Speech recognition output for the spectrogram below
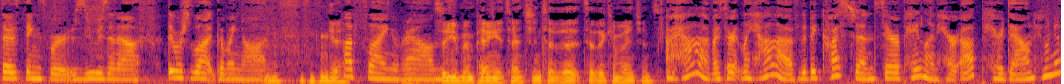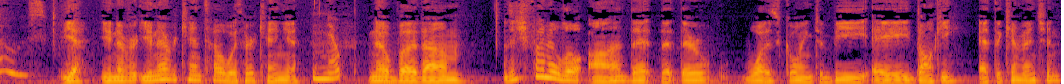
those things were zoos enough. There was a lot going on, a yeah. lot flying around. So you've been paying attention to the to the conventions? I have. I certainly have. The big question: Sarah Palin, hair up, hair down? Who knows? Yeah, you never you never can tell with her, can you? Nope. No, but um, did you find it a little odd that, that there was going to be a donkey at the convention?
